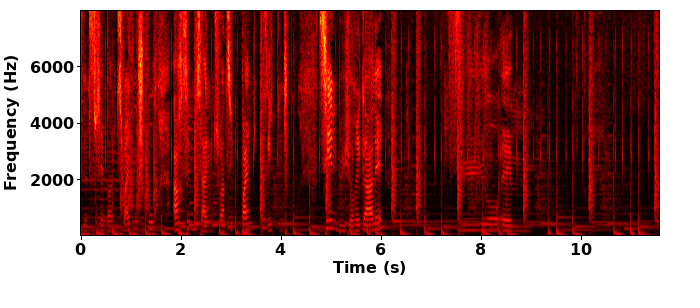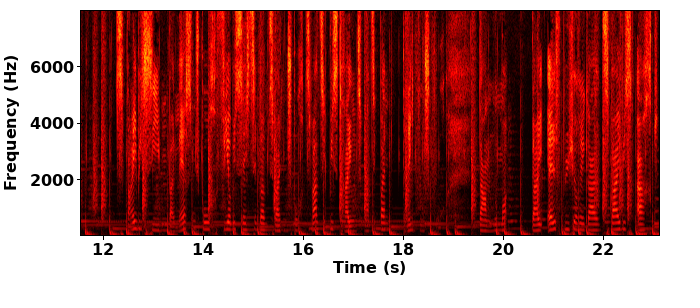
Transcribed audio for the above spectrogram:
15 beim zweiten Spruch, 18 bis 21 beim dritten Spruch. 10 Bücherregale für ähm, 2 bis 7 beim ersten Spruch, 4 bis 16 beim zweiten Spruch, 20 bis 23 beim dritten Spruch. Dann Nummer bei 11 Bücherregalen 2 bis 8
